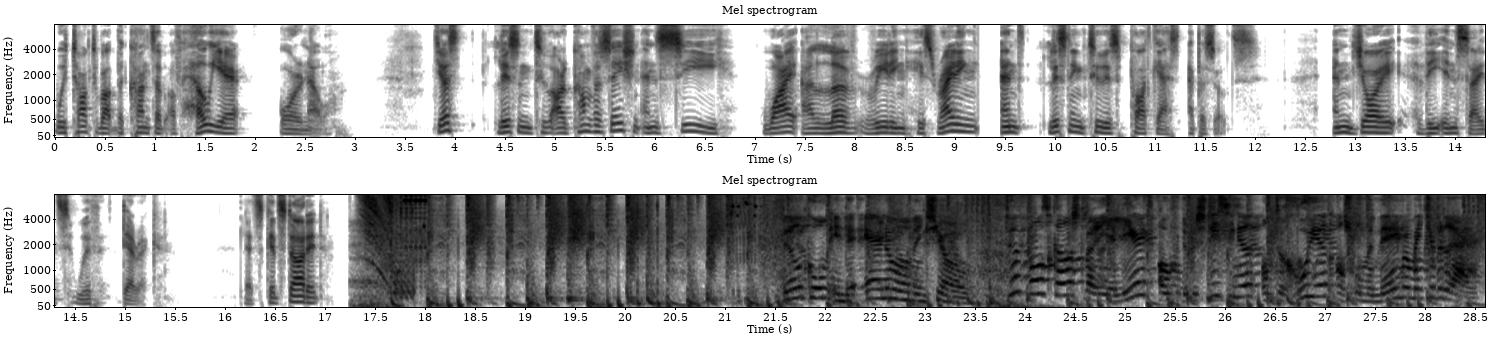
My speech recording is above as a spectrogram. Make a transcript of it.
we talked about the concept of hell yeah or no. Just listen to our conversation and see why I love reading his writing and listening to his podcast episodes. Enjoy the insights with Derek. Let's get started. Welkom in de Erno Hamming Show. De podcast waarin je leert over de beslissingen om te groeien als ondernemer met je bedrijf.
